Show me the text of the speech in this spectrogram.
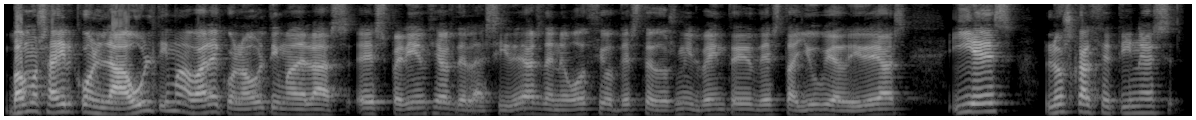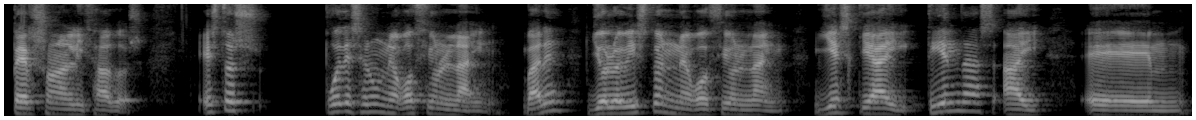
Vamos a ir con la última, ¿vale? Con la última de las experiencias, de las ideas de negocio de este 2020, de esta lluvia de ideas, y es los calcetines personalizados. Esto es puede ser un negocio online, ¿vale? Yo lo he visto en negocio online. Y es que hay tiendas, hay mm,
